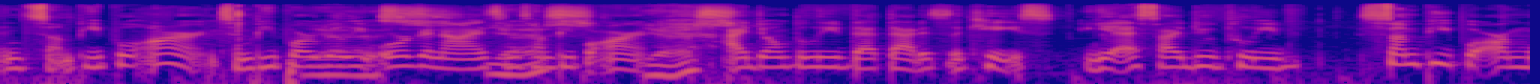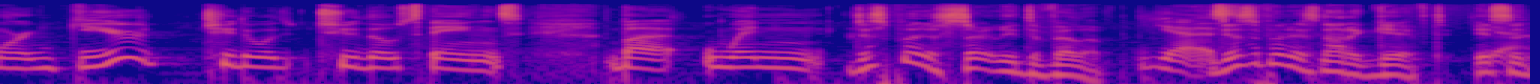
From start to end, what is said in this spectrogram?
and some people aren't. Some people are really Yes, organized and some people aren't. yes. I don't believe that that is the case. Yes, I do believe some people are more geared to those to those things, but when Discipline is certainly developed. yes, Discipline is not a gift. It's Yeah. a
